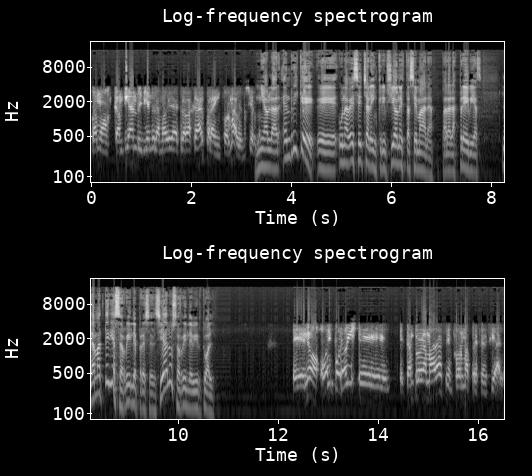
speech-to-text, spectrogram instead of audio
vamos cambiando y viendo la manera de trabajar para informarles, ¿no es cierto? Ni hablar. Enrique, eh, una vez hecha la inscripción esta semana para las previas, ¿la materia se rinde presencial o se rinde virtual? Eh, no, hoy por hoy eh, están programadas en forma presencial,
